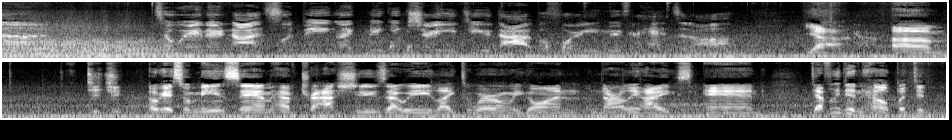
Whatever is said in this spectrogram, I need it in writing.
um, to where they're not slipping. Like making sure you do that before you move your hands at all. Yeah. Um, did you? Okay, so me and Sam have trash shoes that we like to wear when we go on gnarly hikes, and definitely didn't help. But did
